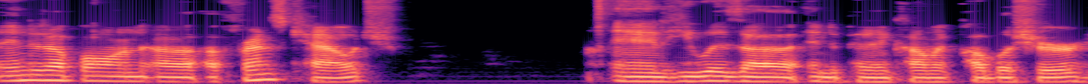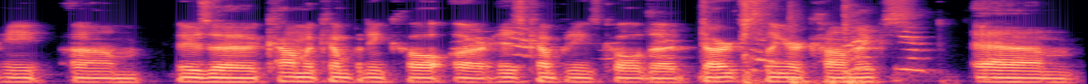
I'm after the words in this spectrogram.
ended up on uh, a friend's couch and he was a independent comic publisher. He um, there's a comic company called or his company is called uh, Dark Slinger Comics. Um,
